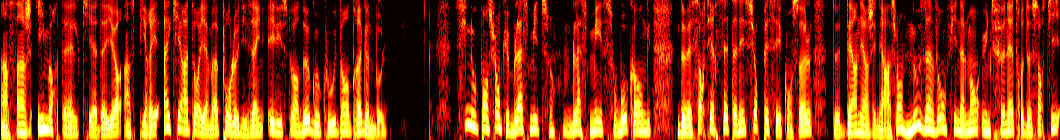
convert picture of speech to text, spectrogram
un singe immortel qui a d'ailleurs inspiré Akira Toriyama pour le design et l'histoire de Goku dans Dragon Ball. Si nous pensions que Blasmith, Blasmith Wukong devait sortir cette année sur PC et console de dernière génération, nous avons finalement une fenêtre de sortie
